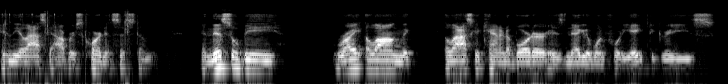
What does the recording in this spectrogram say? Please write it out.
in the Alaska Albers coordinate system. And this will be right along the Alaska-Canada border is negative 148 degrees,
